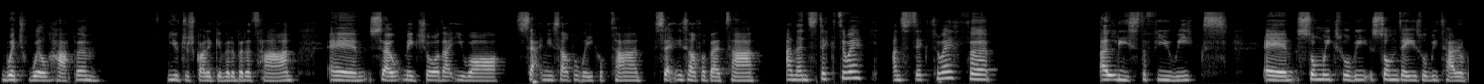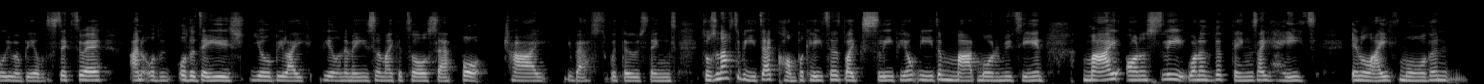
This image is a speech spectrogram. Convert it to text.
which will happen. You've just got to give it a bit of time. Um, so make sure that you are setting yourself a wake up time, setting yourself a bedtime, and then stick to it and stick to it for at least a few weeks. Um, some weeks will be, some days will be terrible. You won't be able to stick to it, and other other days you'll be like feeling amazing, like it's all set. But try your best with those things. It doesn't have to be dead complicated, like sleep. You don't need a mad morning routine. My honestly, one of the things I hate in life more than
